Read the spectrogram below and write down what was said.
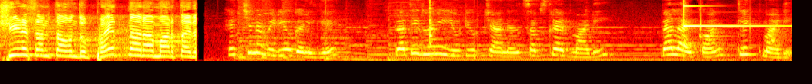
ಕ್ಷೀಣಿಸಂತ ಒಂದು ಪ್ರಯತ್ನನ ಮಾಡ್ತಾ ಇದ್ದಾರೆ ಹೆಚ್ಚಿನ ವಿಡಿಯೋಗಳಿಗೆ ಪ್ರತಿಧ್ವನಿ ಯೂಟ್ಯೂಬ್ ಚಾನೆಲ್ ಸಬ್ಸ್ಕ್ರೈಬ್ ಮಾಡಿ, ಬೆಲ್ ಐಕಾನ್ ಕ್ಲಿಕ್ ಮಾಡಿ.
